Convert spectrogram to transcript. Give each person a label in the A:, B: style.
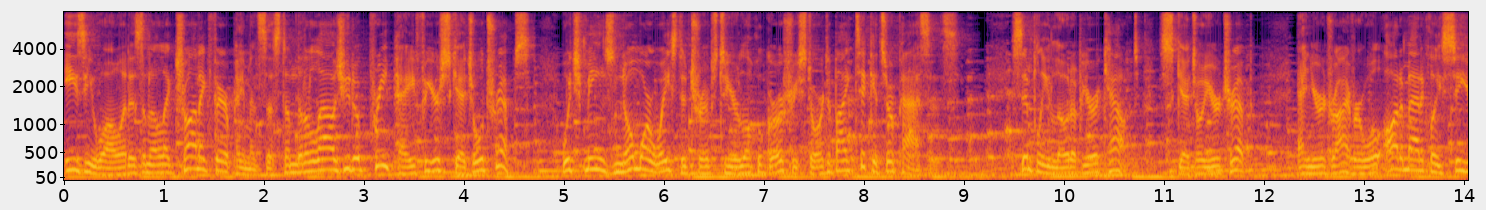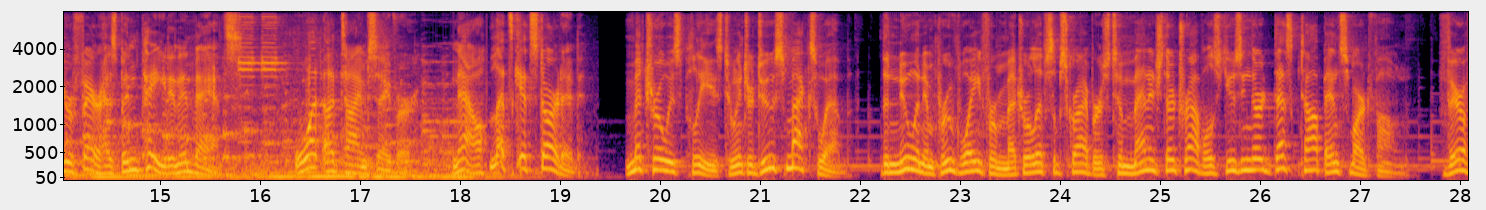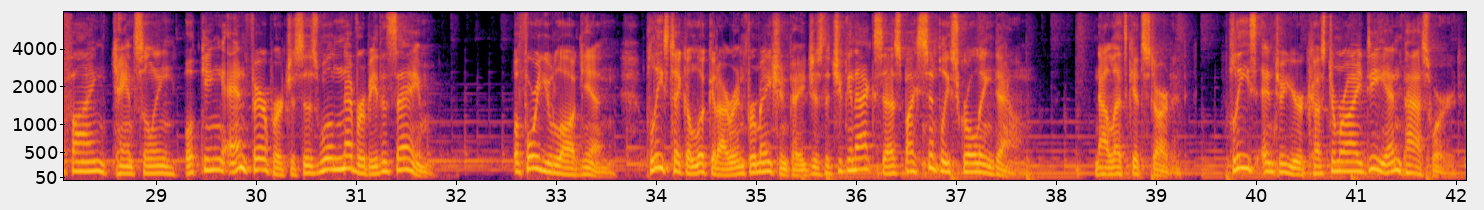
A: Easy Wallet is an electronic fare payment system that allows you to prepay for your scheduled trips, which means no more wasted trips to your local grocery store to buy tickets or passes. Simply load up your account, schedule your trip, and your driver will automatically see your fare has been paid in advance. What a time saver! Now, let's get started. Metro is pleased to introduce MaxWeb, the new and improved way for Metrolift subscribers to manage their travels using their desktop and smartphone. Verifying, canceling, booking, and fare purchases will never be the same. Before you log in, please take a look at our information pages that you can access by simply scrolling down. Now let's get started. Please enter your customer ID and password.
